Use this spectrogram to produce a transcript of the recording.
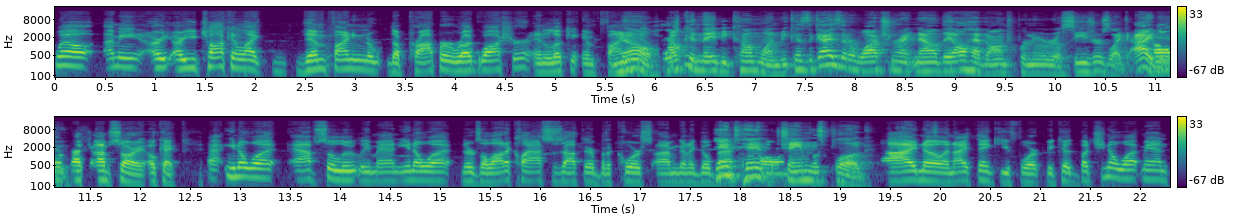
Well, I mean, are are you talking like them finding the, the proper rug washer and looking and finding? No, how can they become one? Because the guys that are watching right now, they all have entrepreneurial seizures like I do. Oh, I'm sorry. Okay. Uh, you know what? Absolutely, man. You know what? There's a lot of classes out there, but of course, I'm going to go back. hint, hint, shameless plug. I know, and I thank you for it because, but you know what, man?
